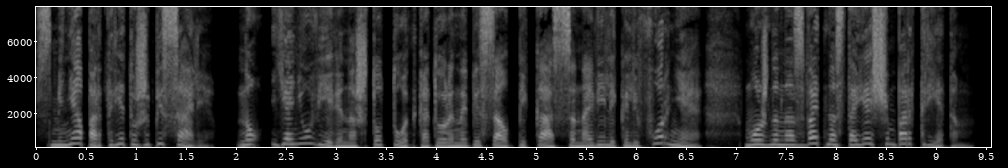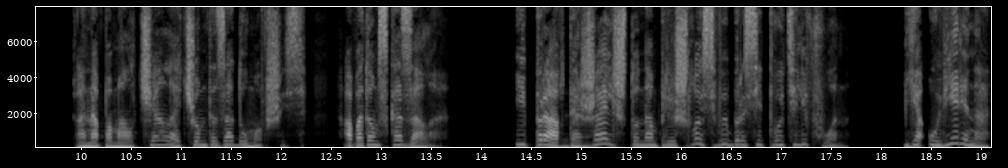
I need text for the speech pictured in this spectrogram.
С меня портрет уже писали, но я не уверена, что тот, который написал Пикассо на вилле Калифорния, можно назвать настоящим портретом». Она помолчала, о чем-то задумавшись а потом сказала. «И правда жаль, что нам пришлось выбросить твой телефон. Я уверена,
